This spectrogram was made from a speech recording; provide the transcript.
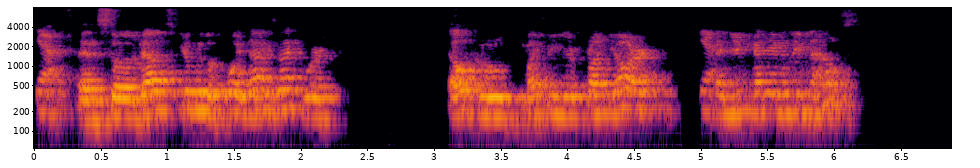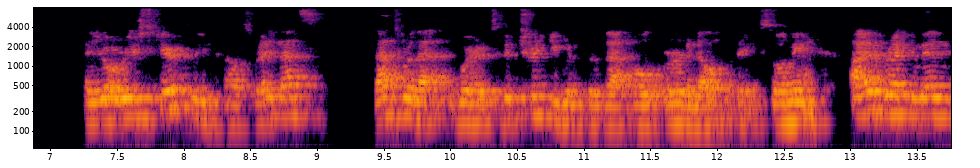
yeah, And so now it's coming to the point now, exactly where elk who might be in your front yard yeah, and you can't even leave the house. And you're, you're scared to leave the house, right? That's, that's where that, where it's a bit tricky with that whole urban elk thing. So I mean, I would recommend,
